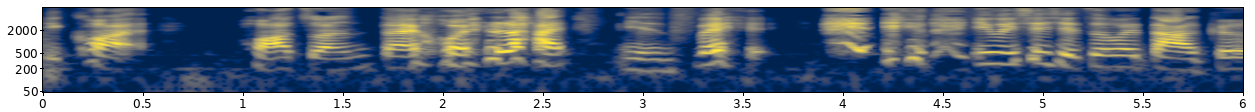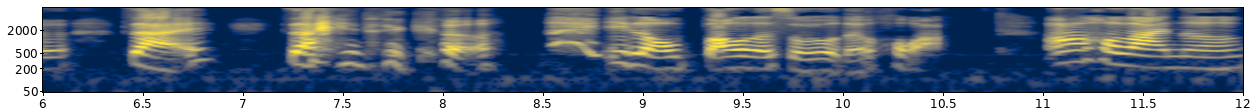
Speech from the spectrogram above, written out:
一块花砖带回来，免费。因因为谢谢这位大哥在在那个。一楼包了所有的画啊！后来呢？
